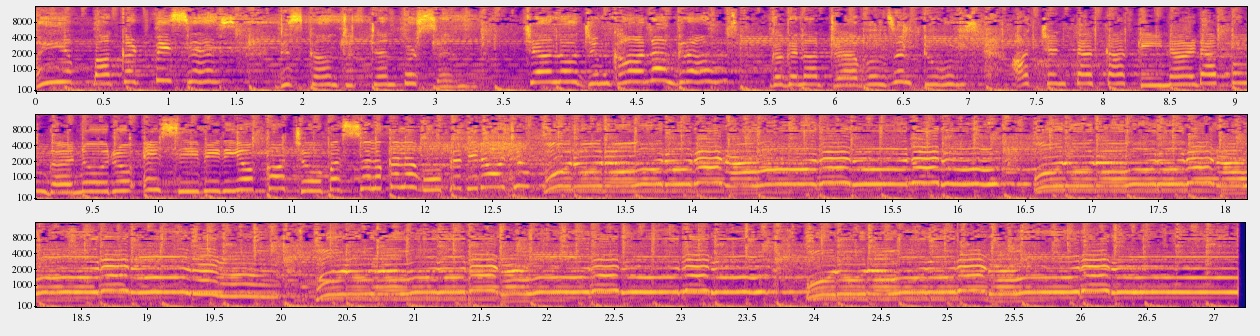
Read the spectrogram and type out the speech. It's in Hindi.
Ayyappa cut pieces discount ten percent चलो gymkhana ground Gagana travels and tours Achanta का कीनाडा पुंगनूरू, एसी वीडियो कोचो बस्सुलु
